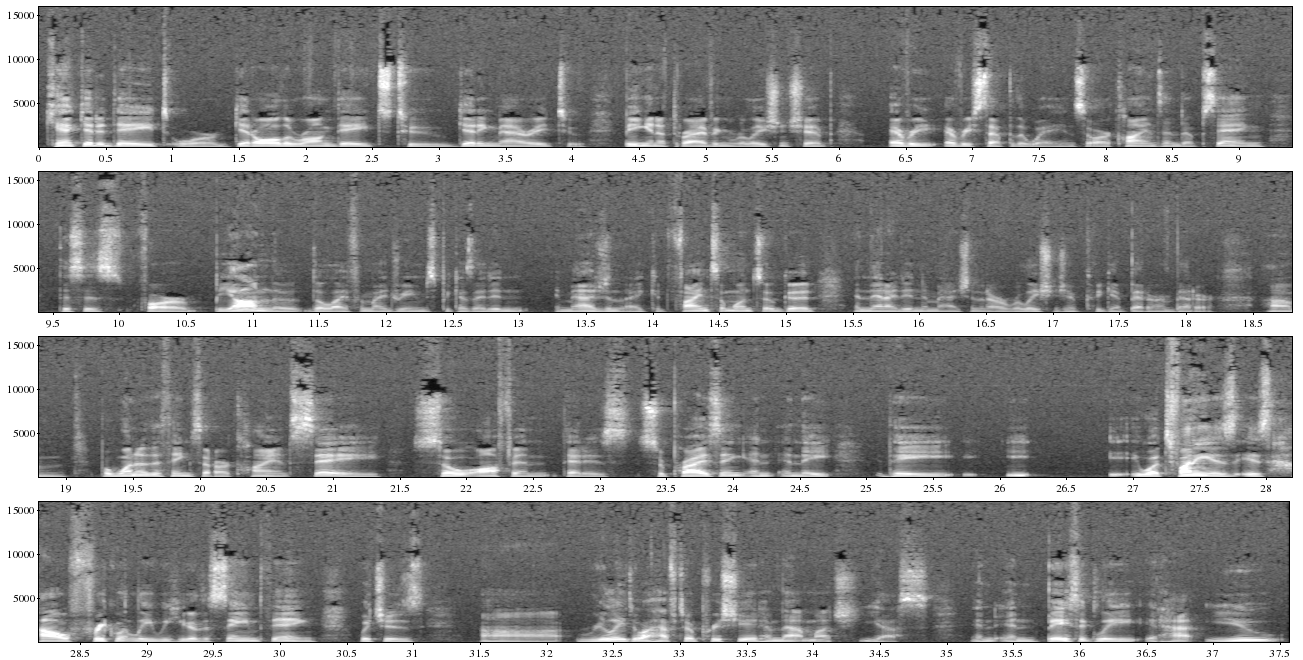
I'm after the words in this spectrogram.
can't get a date or get all the wrong dates to getting married to being in a thriving relationship every every step of the way and so our clients end up saying this is far beyond the, the life of my dreams because I didn't imagine that I could find someone so good, and then I didn't imagine that our relationship could get better and better. Um, but one of the things that our clients say so often that is surprising, and, and they they what's funny is is how frequently we hear the same thing, which is, uh, really, do I have to appreciate him that much? Yes, and and basically, it ha- you,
